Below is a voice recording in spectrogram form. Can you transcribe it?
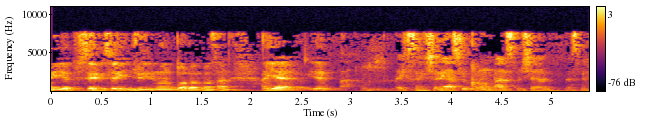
یا تو سرویس های اینجوری من بالا مثلا اگه یه extension ی هست رو کروم هست میشه اسمش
